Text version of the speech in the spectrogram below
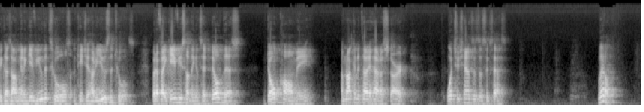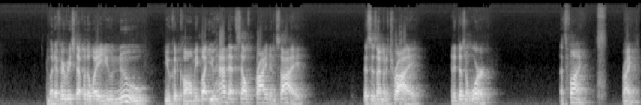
because I'm going to give you the tools and teach you how to use the tools. But if I gave you something and said, build this, don't call me, I'm not going to tell you how to start, what's your chances of success? Little. But if every step of the way you knew you could call me, but you have that self pride inside that says, I'm going to try, and it doesn't work, that's fine, right?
